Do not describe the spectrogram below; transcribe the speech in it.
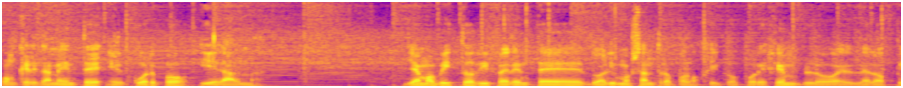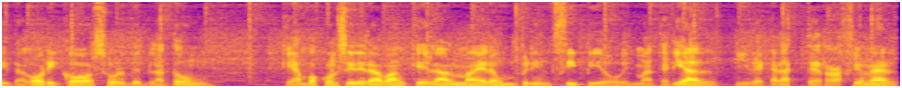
concretamente el cuerpo y el alma. Ya hemos visto diferentes dualismos antropológicos, por ejemplo el de los pitagóricos o el de Platón, que ambos consideraban que el alma era un principio inmaterial y de carácter racional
